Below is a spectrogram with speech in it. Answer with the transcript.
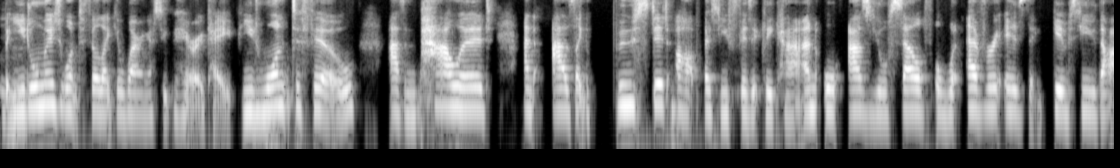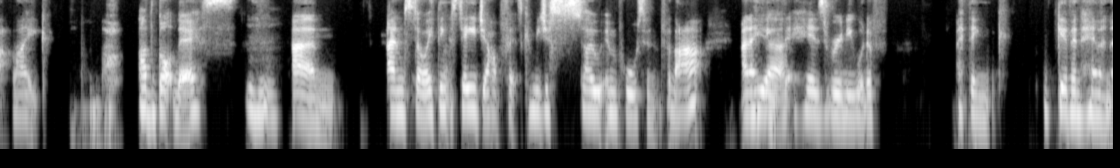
but Mhm. you'd almost want to feel like you're wearing a superhero cape you'd want to feel as empowered and as like boosted up as you physically can or as yourself or whatever it is that gives you that like i've got this Mhm. um and so i think stage outfits can be just so important for that and i Yeah. think that his really would have i think given him an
